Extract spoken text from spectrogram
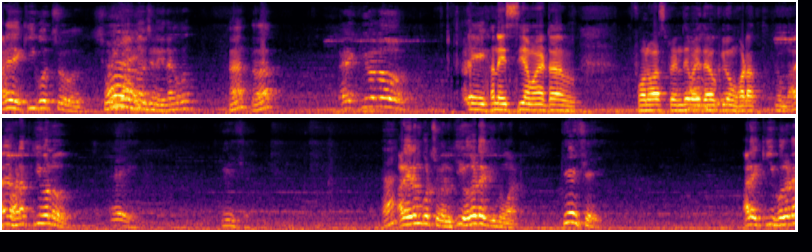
আরে কি করছ? শরীর খারাপ লাগছে নাকি? দেখো তো। হ্যাঁ দাদা? এই কি হলো? আরে এখানে এসছি আমার একটা ফলোয়ার্স ফ্রেন্ডদের বাড়ি। দেখো কীরকম হঠাৎ। আরে হঠাৎ কি হলো? এই কি হয়েছে? হ্যাঁ আরে এরকম করছ কেন? কি হলোটা কি তোমার? কি হয়েছে আরে কি হলোটা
